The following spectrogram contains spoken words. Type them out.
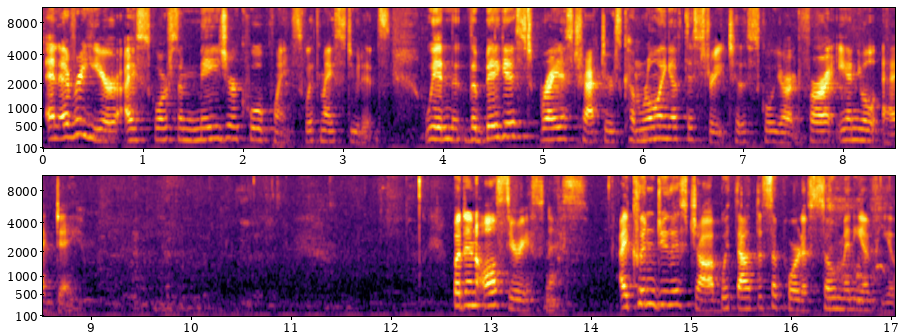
and every year I score some major cool points with my students when the biggest, brightest tractors come rolling up the street to the schoolyard for our annual Ag Day. But in all seriousness, I couldn't do this job without the support of so many of you.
